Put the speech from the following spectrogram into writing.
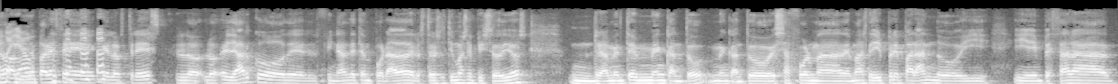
No, a mí me parece que los tres, lo- lo- el arco del final de temporada, de los tres últimos episodios, mm, realmente me encantó. Me encantó esa forma, además de ir preparando y, y empezar a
